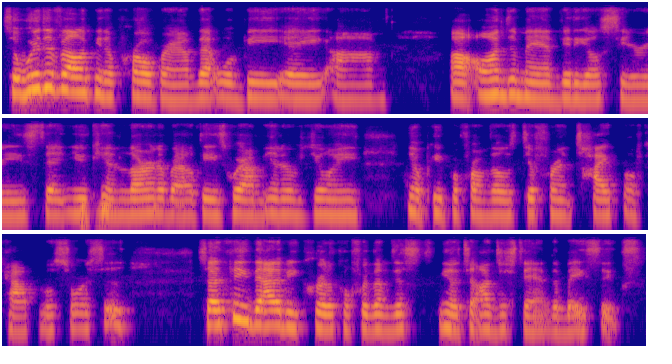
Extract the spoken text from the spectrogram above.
So we're developing a program that will be a um, uh, on-demand video series that you mm-hmm. can learn about these where I'm interviewing you know people from those different type of capital sources. So I think that'd be critical for them just you know to understand the basics.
